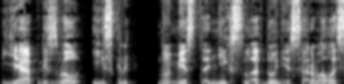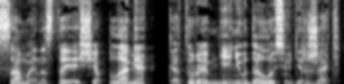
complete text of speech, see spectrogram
я призвал искры, но вместо них с ладони сорвалось самое настоящее пламя, которое мне не удалось удержать.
